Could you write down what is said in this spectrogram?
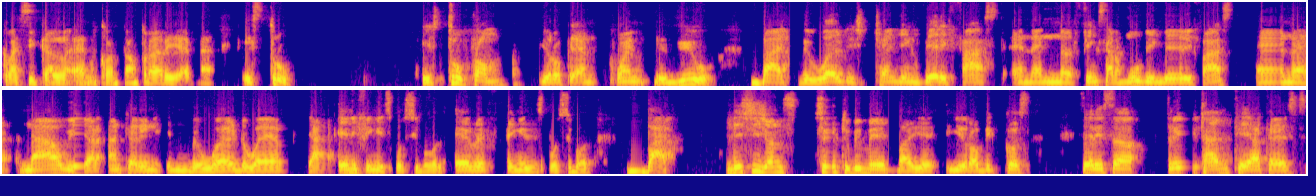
classical and contemporary, and uh, it's true. It's true from European point of view, but the world is changing very fast, and then uh, things are moving very fast. And uh, now we are entering in the world where yeah, anything is possible, everything is possible. But decisions still to be made by uh, Europe because there is a three-time theaters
